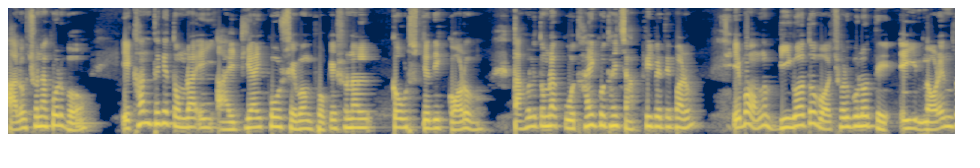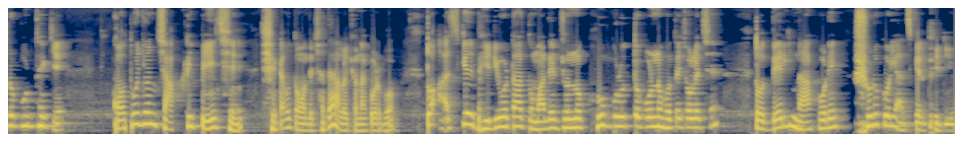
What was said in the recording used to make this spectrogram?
আলোচনা করব, এখান থেকে তোমরা এই আইটিআই কোর্স এবং ভোকেশনাল কোর্স যদি করো, তাহলে তোমরা কোথায় কোথায় চাকরি পেতে পারো? এবং বিগত বছরগুলোতে এই নরেন্দ্রপুর থেকে কতজন চাকরি পেয়েছে সেটাও তোমাদের সাথে আলোচনা করব। তো আজকের ভিডিওটা তোমাদের জন্য খুব গুরুত্বপূর্ণ হতে চলেছে। তো দেরি না করে শুরু করি আজকের ভিডিও।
